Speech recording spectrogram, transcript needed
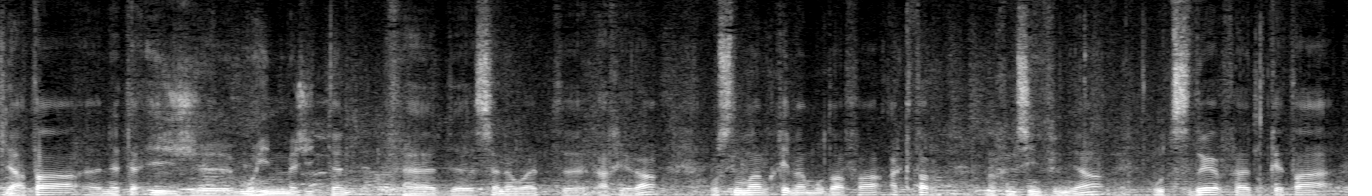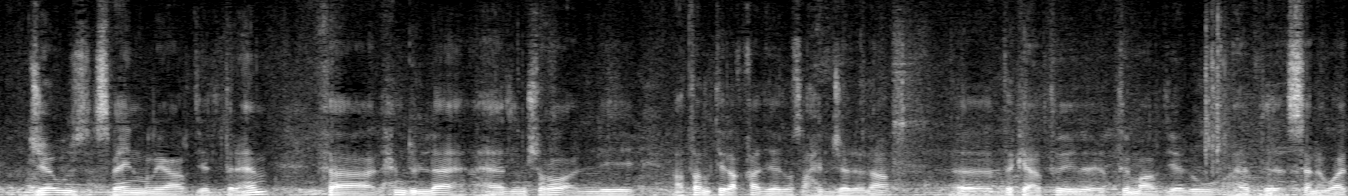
اللي اعطى نتائج مهمة جدا في هذه السنوات الأخيرة. وصلنا لقيمة مضافة أكثر من 50% والتصدير في هذا القطاع تجاوز 70 مليار ديال الدرهم. فالحمد لله هذا المشروع اللي عطى الانطلاقه ديالو صاحب الجلالة آه، بدا كيعطي الثمار ديالو هاد السنوات.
